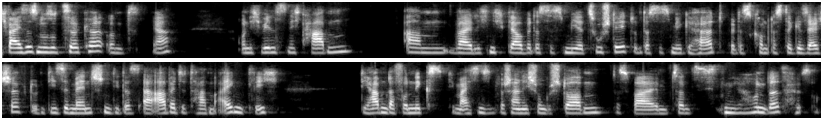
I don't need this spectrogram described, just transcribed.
ich weiß es nur so circa und ja, und ich will es nicht haben ähm, weil ich nicht glaube, dass es mir zusteht und dass es mir gehört, weil das kommt aus der Gesellschaft und diese Menschen, die das erarbeitet haben, eigentlich, die haben davon nichts. Die meisten sind wahrscheinlich schon gestorben. Das war im 20. Jahrhundert, also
